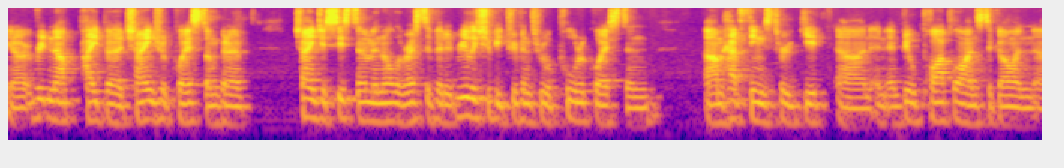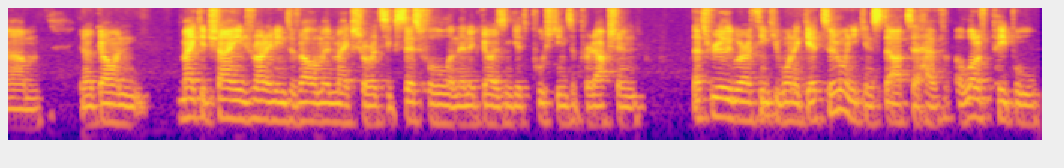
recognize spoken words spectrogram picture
you know written up paper change request, I'm going to change your system and all the rest of it. It really should be driven through a pull request and um, have things through Git uh, and, and, build pipelines to go and um, you know go and make a change, run it in development, make sure it's successful, and then it goes and gets pushed into production. That's really where I think you want to get to, and you can start to have a lot of people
